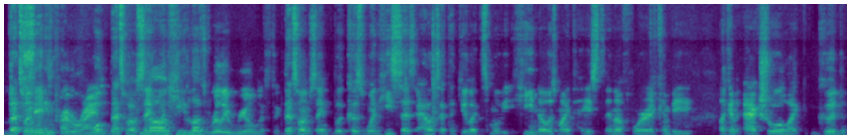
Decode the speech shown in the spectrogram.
that's why when Saving he, Private Ryan. well, that's what I was saying. no, when he, he, loves really realistic. that's what I'm saying. Because when he says, "Alex, I think you like this movie," he knows my taste enough where it can be like an actual like good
